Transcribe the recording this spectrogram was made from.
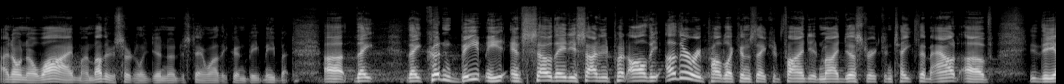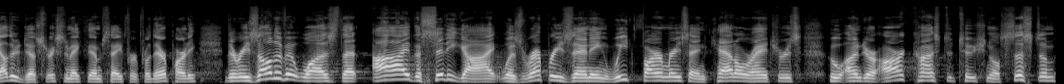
I don't know why. My mother certainly didn't understand why they couldn't beat me, but uh, they, they couldn't beat me, and so they decided to put all the other Republicans they could find in my district and take them out of the other districts and make them safer for their party. The result of it was that I, the city guy, was representing wheat farmers and cattle ranchers who, under our constitutional system,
